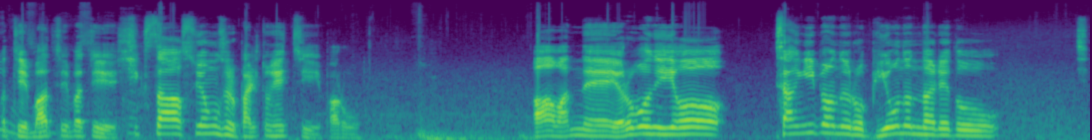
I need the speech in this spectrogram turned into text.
맞지 맞지 맞지 식사 수용술 발동했지 바로 아 맞네 여러분 이거 이상이변으로 비 오는 날에도 시-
